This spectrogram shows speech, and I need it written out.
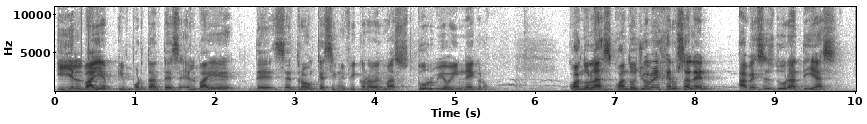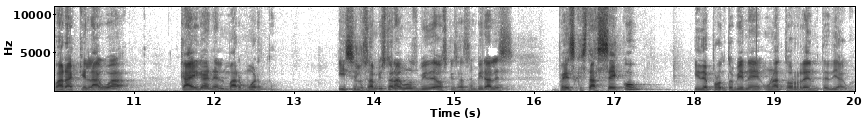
Y el valle importante es el valle de Cedrón, que significa una vez más turbio y negro. Cuando, las, cuando llueve en Jerusalén, a veces dura días para que el agua caiga en el mar muerto. Y si los han visto en algunos videos que se hacen virales, ves que está seco y de pronto viene una torrente de agua.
